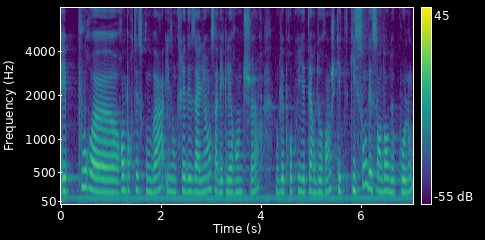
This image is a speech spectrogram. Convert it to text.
Et pour euh, remporter ce combat, ils ont créé des alliances avec les ranchers, donc les propriétaires de ranch, qui, sont descendants de colons.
